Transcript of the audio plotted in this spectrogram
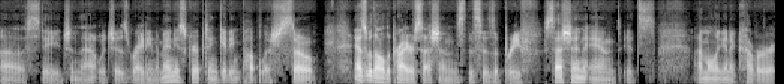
uh, stage in that, which is writing a manuscript and getting published. So as with all the prior sessions, this is a brief session and it's I'm only going to cover a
